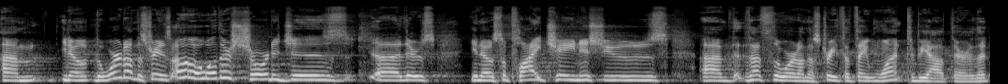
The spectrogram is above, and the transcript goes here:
um, you know, the word on the street is, oh, well, there's shortages. Uh, there's you know, supply chain issues. Um, that's the word on the street that they want to be out there. That,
